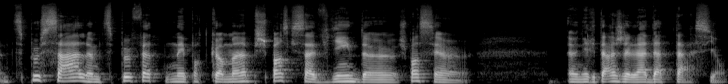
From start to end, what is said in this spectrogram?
un petit peu sale, un petit peu faite n'importe comment. Puis je pense que ça vient d'un. Je pense que c'est un, un héritage de l'adaptation.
